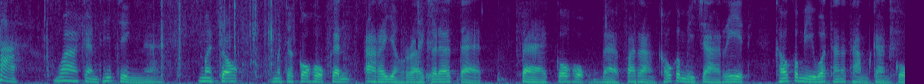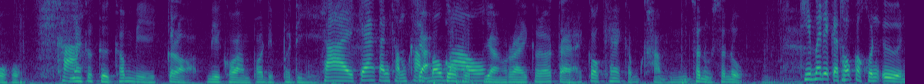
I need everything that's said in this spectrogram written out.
ค่ะ ว่ากันที่จริงนะ มันจะมันจะโกหกกันอะไรอย่างไรก็แล้วแต่ แต่โกหกแบบฝรั่งเขาก็มีจารีตเขาก็มีวัฒนธรรมการโกหกค่ะ นั่นก็คือเขามีกรอบมีความพอดิบพอดีใช่แกล้งกันขำจะๆโกเบาหกอย่างไรก็แล้วแต่ก็แค่ขำๆสนุกสนุกๆ ที่ไม่ได้กระทบกับคนอื่น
